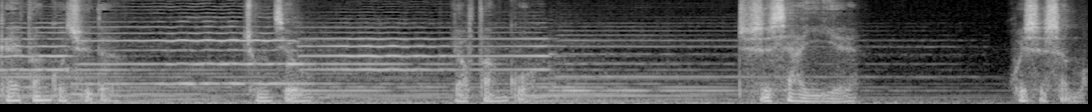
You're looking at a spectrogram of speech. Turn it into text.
该翻过去的，终究要翻过。只是下一页会是什么？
